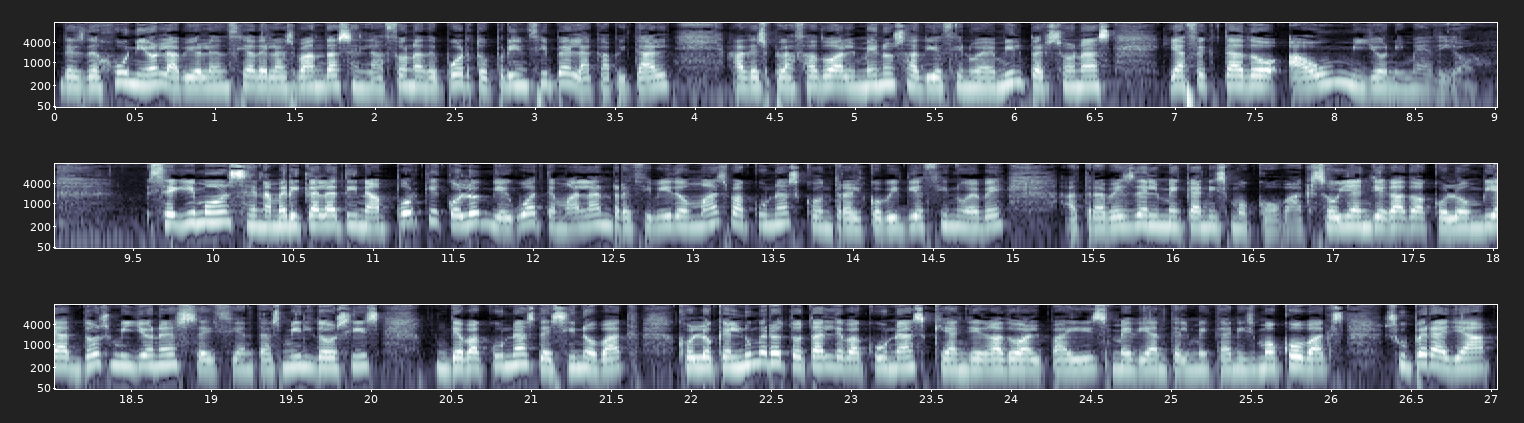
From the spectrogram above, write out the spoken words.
Desde junio, la violencia de las bandas en la zona de Puerto Príncipe, la capital, ha desplazado al menos a 19.000 personas y ha afectado a un millón y medio. Seguimos en América Latina porque Colombia y Guatemala han recibido más vacunas contra el COVID-19 a través del mecanismo COVAX. Hoy han llegado a Colombia 2.600.000 dosis de vacunas de Sinovac, con lo que el número total de vacunas que han llegado al país mediante el mecanismo COVAX supera ya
